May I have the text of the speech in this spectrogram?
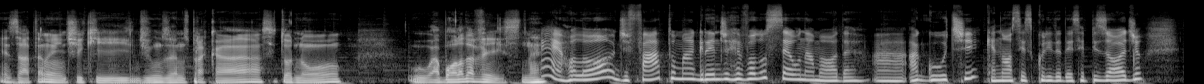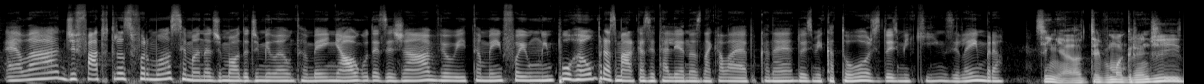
Exatamente, que de uns anos para cá se tornou o, a bola da vez, né? É, rolou de fato uma grande revolução na moda. A, a Gucci, que é nossa escolhida desse episódio, ela de fato transformou a Semana de Moda de Milão também em algo desejável e também foi um empurrão para as marcas italianas naquela época, né? 2014, 2015, lembra? Sim, ela teve uma grande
